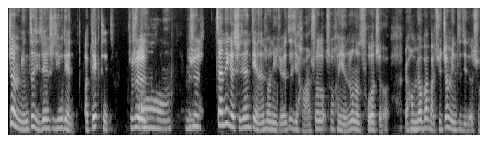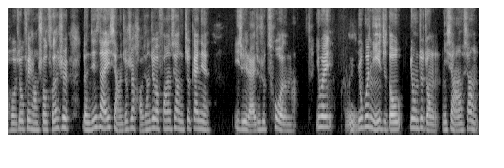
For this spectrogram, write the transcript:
证明自己这件事情有点 addicted，就是就是在那个时间点的时候，你觉得自己好像受受很严重的挫折，然后没有办法去证明自己的时候，就非常受挫。但是冷静下来一想，就是好像这个方向这概念一直以来就是错的嘛。因为，如果你一直都用这种你想要向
